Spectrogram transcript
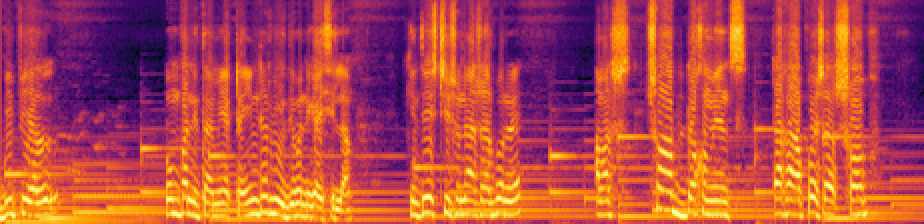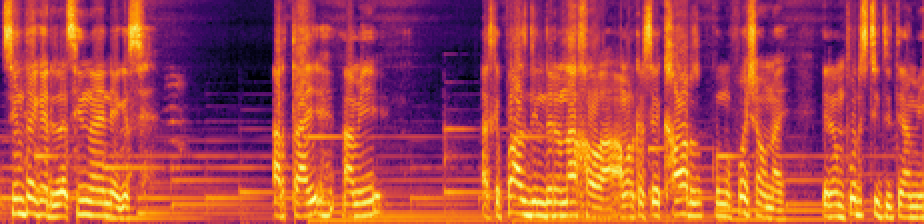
বিপিএল কোম্পানিতে আমি একটা ইন্টারভিউ দিব গাইছিলাম। কিন্তু স্টেশনে আসার পরে আমার সব ডকুমেন্টস টাকা পয়সা সব ছিনতাইকারীরা ছিনতাই নিয়ে গেছে। আর তাই আমি আজকে পাঁচ দিন ধরে না খাওয়া, আমার কাছে খাওয়ার কোনো পয়সাও নাই। এরকম পরিস্থিতিতে আমি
